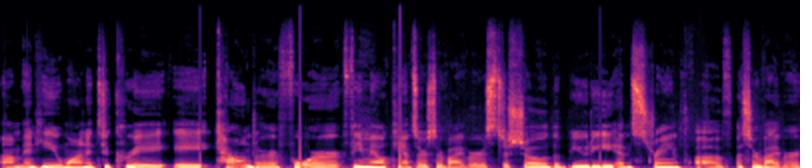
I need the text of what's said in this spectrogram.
um, and he wanted to create a calendar for female cancer survivors to show the beauty and strength of a survivor.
